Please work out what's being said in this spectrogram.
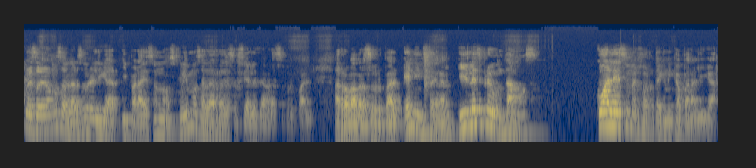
pues hoy vamos a hablar sobre ligar y para eso nos fuimos a las redes sociales de Abrazo Grupal arroba Abrazo Grupal en Instagram y les preguntamos cuál es su mejor técnica para ligar.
